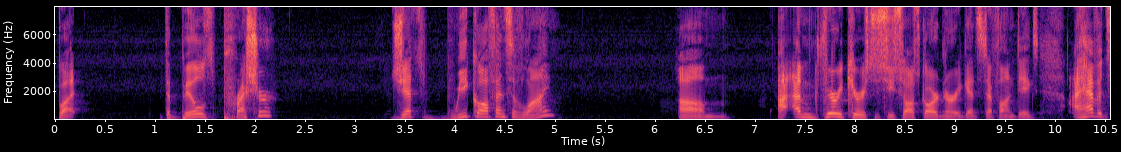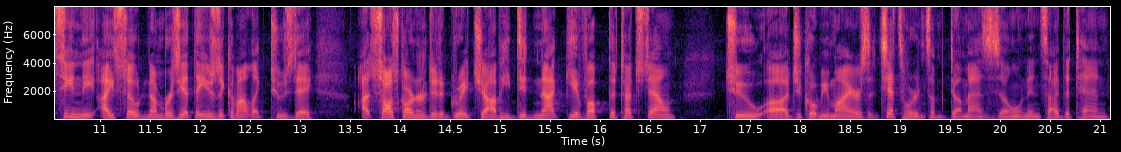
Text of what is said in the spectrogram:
but the Bills pressure, Jets weak offensive line. Um, I, I'm very curious to see Sauce Gardner against Stefon Diggs. I haven't seen the ISO numbers yet. They usually come out like Tuesday. Uh, Sauce Gardner did a great job. He did not give up the touchdown to uh, Jakobi Meyers. Jets were in some dumbass zone inside the ten,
